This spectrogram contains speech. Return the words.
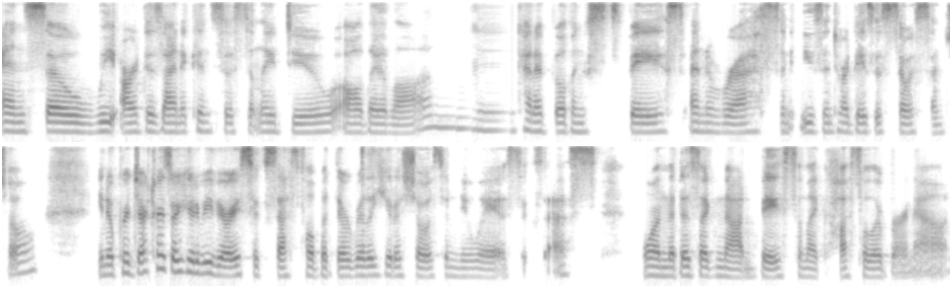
And so we aren't designed to consistently do all day long. And kind of building space and rest and ease into our days is so essential. You know, projectors are here to be very successful, but they're really here to show us a new way of success, one that is like not based on like hustle or burnout.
